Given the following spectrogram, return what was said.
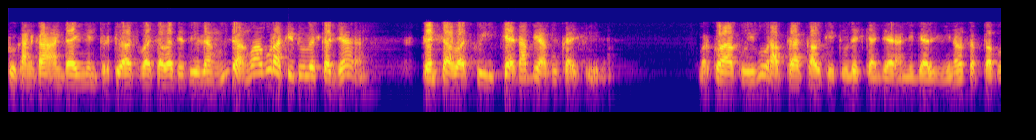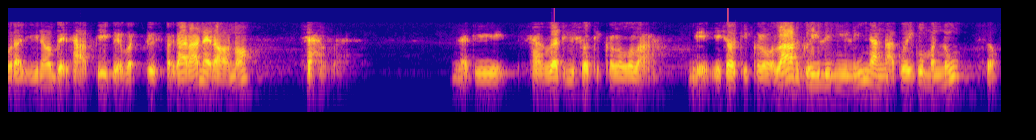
Bukankah anda ingin berdoa supaya syahwat itu hilang? Enggak, aku ora ditulis ganjaran. Dan syahwatku ijek tapi aku gak zina. Mergo aku iku ora bakal ditulis ganjaran ninggal zina sebab ora zina mbek sapi, mbek wedhus perkarane ora ono syahwat. Jadi syahwat itu bisa dikelola. Nggih, bisa dikelola guling-gilingan aku iku menu. So.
